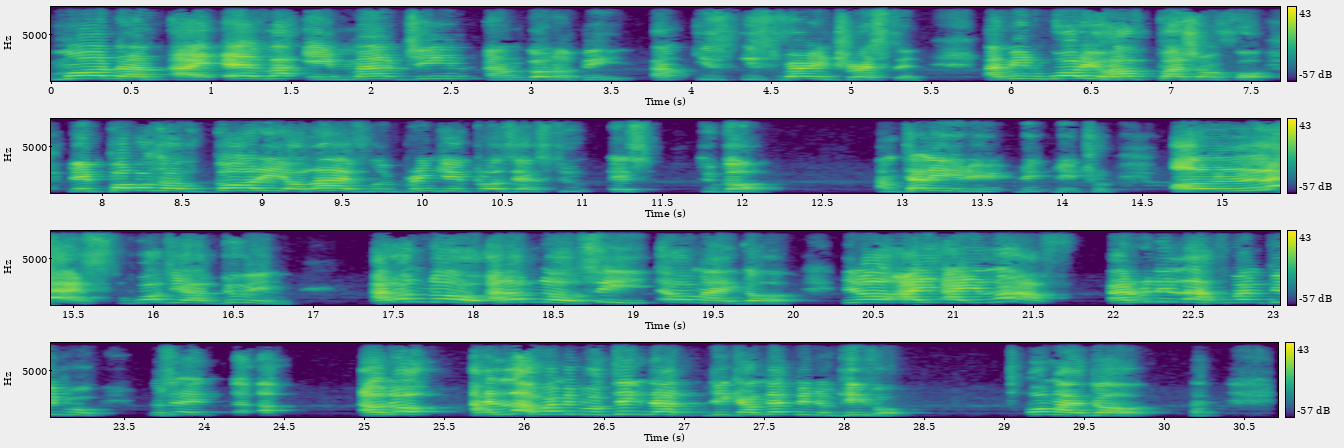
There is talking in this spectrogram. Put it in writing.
more than I ever imagined I'm gonna be. Um, is is very interesting. I mean, what you have passion for, the purpose of God in your life will bring you closest to is to God. I'm telling you the, the, the truth. Unless what you are doing, I don't know. I don't know. See, oh my God. You know, I, I laugh. I really laugh when people say, uh, uh although I laugh when people think that they can make me to give up. Oh my God.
